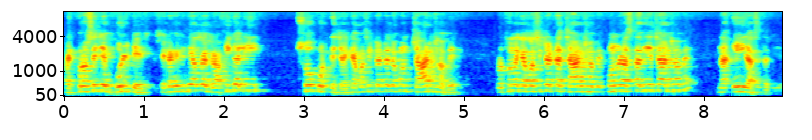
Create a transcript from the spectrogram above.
অ্যাক্রসে যে ভোল্টেজ সেটাকে যদি আমরা গ্রাফিক্যালি শো করতে চাই ক্যাপাসিটরটা যখন চার্জ হবে, প্রথমে ক্যাপাসিটরটা চার্জ হবে, কোন রাস্তা দিয়ে চার্জ হবে? না, এই রাস্তা দিয়ে।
